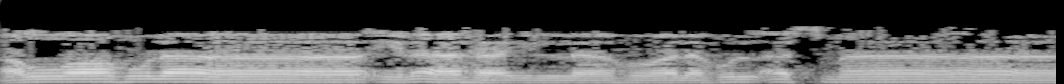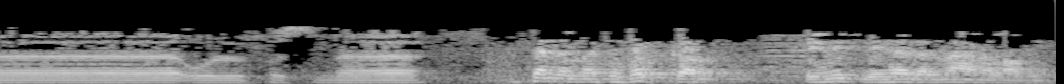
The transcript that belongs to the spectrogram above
الله لا إله إلا هو له الأسماء الحسنى. الإنسان لما تفكر في مثل هذا المعنى العظيم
